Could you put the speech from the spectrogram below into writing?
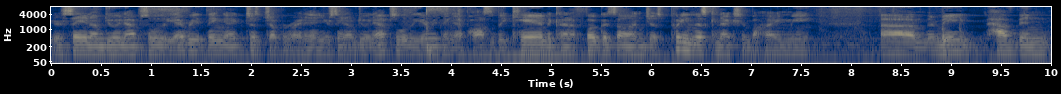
you're saying I'm doing absolutely everything, I just jumping right in, you're saying I'm doing absolutely everything I possibly can to kind of focus on just putting this connection behind me. Um, there may have been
